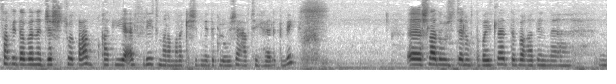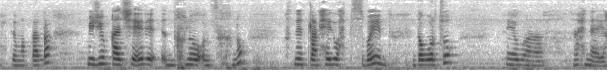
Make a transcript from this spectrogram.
صافي دابا أنا دجاجت وطاب بقات ليا الفريت مرة مرة كيشدني داك الوجع عرفتي هالكني آه، شلاض وجدت لهم الطبيطلات دابا غادي نحط لهم البطاطا ملي يجي يبقى هاد الشعير ندخلو نسخنو. خصني نطلع نحيد واحد الصبين دورتو. ايوا ها حنايا.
